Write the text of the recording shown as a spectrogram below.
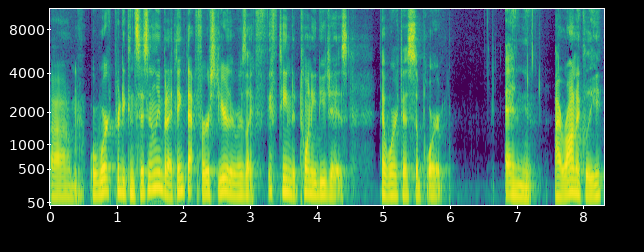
um, or worked pretty consistently. But I think that first year there was like 15 to 20 DJs that worked as support. And ironically,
